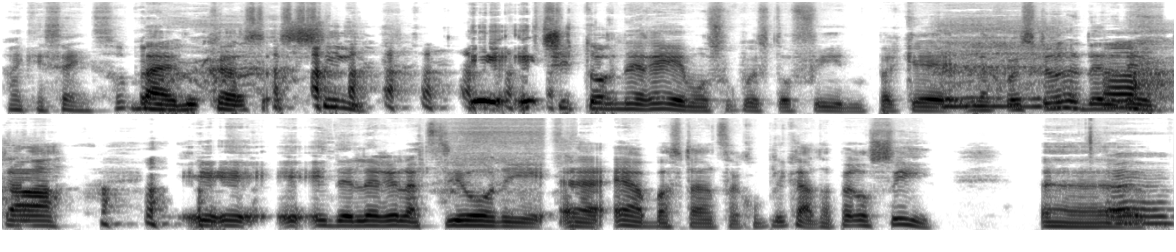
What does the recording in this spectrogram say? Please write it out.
anche senso. però- Beh, Lucas, sì, e, e ci torneremo su questo film, perché la questione dell'età e, e- e delle relazioni eh, è abbastanza complicata, però sì, eh, Eh,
